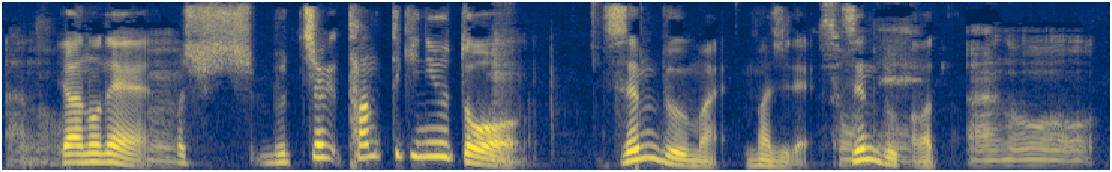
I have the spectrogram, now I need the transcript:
あの、いや、あのね、うんしぶっちゃけ、端的に言うと、全部うまい。マジで。そうね全部うまかった。あのー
